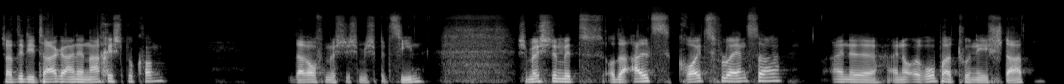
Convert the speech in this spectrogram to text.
Ich hatte die Tage eine Nachricht bekommen Darauf möchte ich mich beziehen. Ich möchte mit oder als Kreuzfluencer eine, eine Europatournee starten.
